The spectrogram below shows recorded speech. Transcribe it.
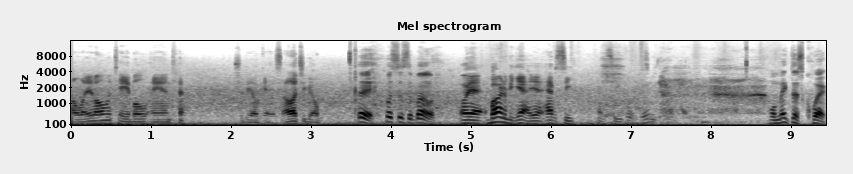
I'll lay it all on the table and it should be okay. So I'll let you go. Hey, what's this about? Oh yeah, Barnaby, yeah, yeah, have a seat. Have a seat. Have a seat. We'll make this quick.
